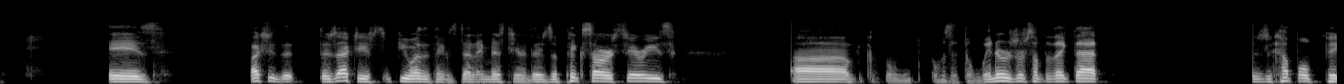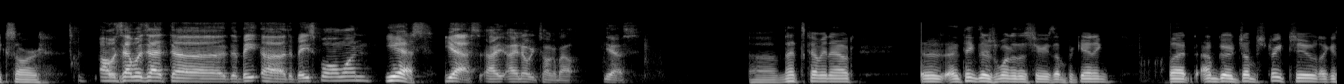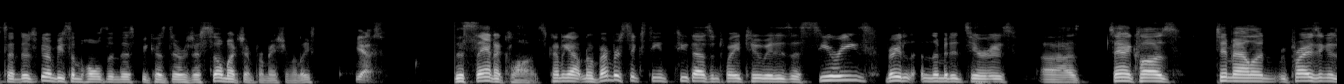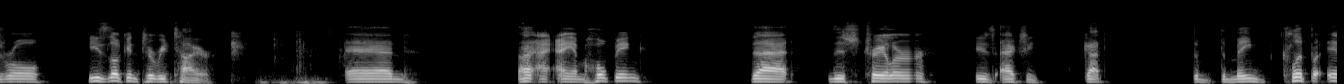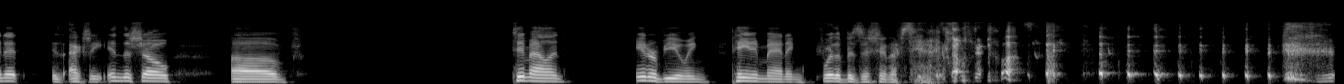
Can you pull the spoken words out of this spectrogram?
is actually the, there's actually a few other things that I missed here. There's a Pixar series uh was it the winners or something like that? There's a couple Pixar Oh, is that was that the the ba- uh, the baseball one? Yes. Yes, I, I know what you're talking about. Yes. Um, that's coming out. There's, I think there's one other series I'm forgetting, but I'm going to jump straight to. Like I said, there's going to be some holes in this because there was just so much information released. Yes. The Santa Claus coming out November 16th, 2022. It is a series, very limited series. Uh, Santa Claus, Tim Allen reprising his role. He's looking to retire, and I, I, I am hoping that this trailer is actually got the the main clip in it is actually in the show of Tim Allen interviewing Peyton Manning for the position of Santa Claus.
